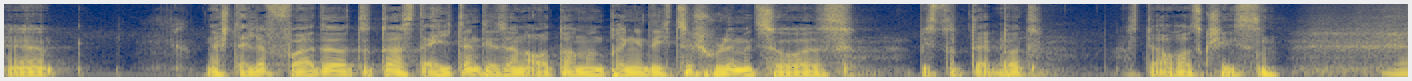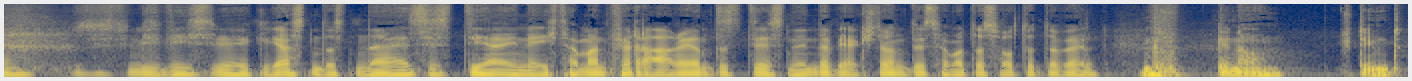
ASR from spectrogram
Ja. Na, stell dir vor, du, du, hast Eltern, die so ein Auto haben und bringen dich zur Schule mit sowas. Bist du deppert? Hast du auch ausgeschissen. Ja. Ist, wie, wie, wie erklärst du das? Nein, es ist, die in echt haben einen Ferrari und das, das ist nicht in der Werkstatt und das haben wir das Auto Welt. genau, stimmt.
